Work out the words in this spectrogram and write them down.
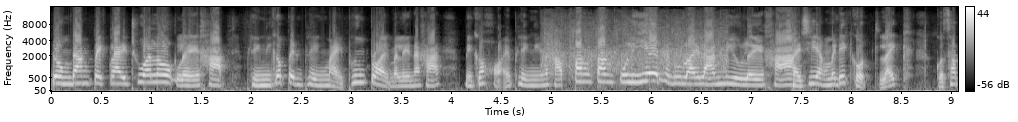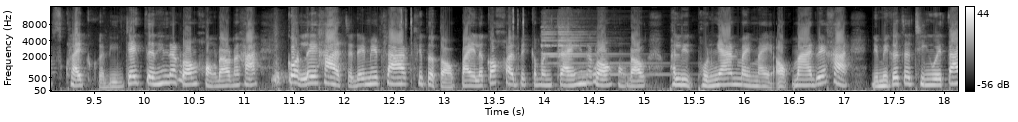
โด่งดังไปไกลทั่วโลกเลยค่ะ เพลงนี้ก็เป็นเพลงใหม่เพิ่งปล่อยมาเลยนะคะเมย์ก็ขอให้เพลงนี้นะคะ ปังปังปุริเย่ทะลุร้อยล้านวิวเลยค่ะใครที่ยังไม่ได้กดไลค์กด subscribe กดกระดิ่งแจ้งเตือนให้นักร้องของเรานะคะ กดเลยค่ะจะได้ไม่พลาดคลิปต่อๆไป แล้วก็คอยเป็นกำลังใจให้นักร้องของเราผลิตผลงานใหม่ ๆ ออกมาด้วยค่ะเดี๋ยวเมย์ก็จะทิ้งไว้ใต้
